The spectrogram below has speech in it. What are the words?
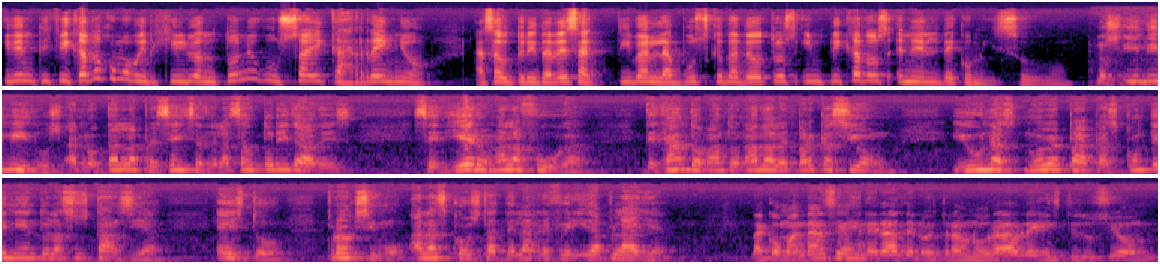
identificado como Virgilio Antonio Gusay Carreño. Las autoridades activan la búsqueda de otros implicados en el decomiso. Los individuos, al notar la presencia de las autoridades, se dieron a la fuga, dejando abandonada la embarcación y unas nueve pacas conteniendo la sustancia, esto próximo a las costas de la referida playa. La Comandancia General de nuestra honorable institución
